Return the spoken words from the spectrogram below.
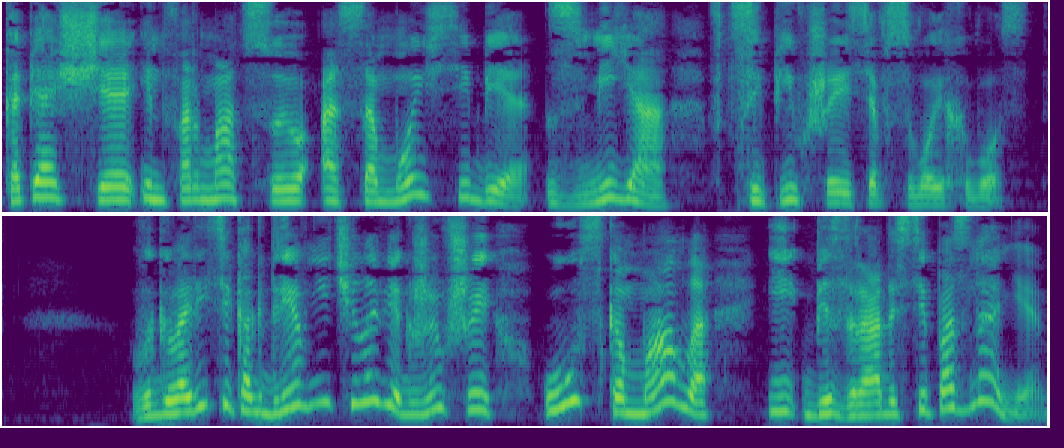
копящая информацию о самой себе, змея, вцепившаяся в свой хвост. Вы говорите, как древний человек, живший узко, мало и без радости познания.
